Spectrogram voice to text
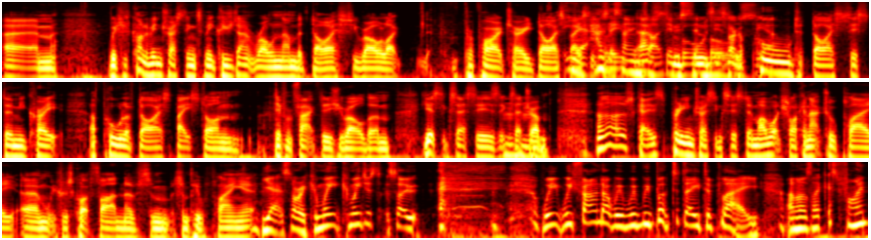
um, which is kind of interesting to me because you don't roll numbered dice; you roll like proprietary dice. Yeah, it has its own dice with symbols. It's like a symbols, yeah. pooled dice system. You create a pool of dice based on different factors. You roll them, you get successes, etc. Mm-hmm. I thought, okay, this is a pretty interesting system. I watched like an actual play, um, which was quite fun of some some people playing it. Yeah, sorry. Can we can we just so we we found out we, we we booked a day to play, and I was like, it's fine.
